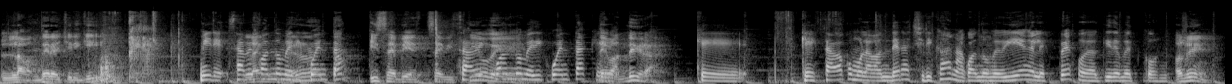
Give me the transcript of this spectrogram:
la bandera de Chiriquí. Mire, ¿sabe cuándo me di cuenta? Y se, vi- se vistió ¿Sabe de, cuándo me di cuenta que, de bandera. que, que estaba como la bandera chiricana cuando me vi en el espejo de aquí de Metcon? Así. Con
